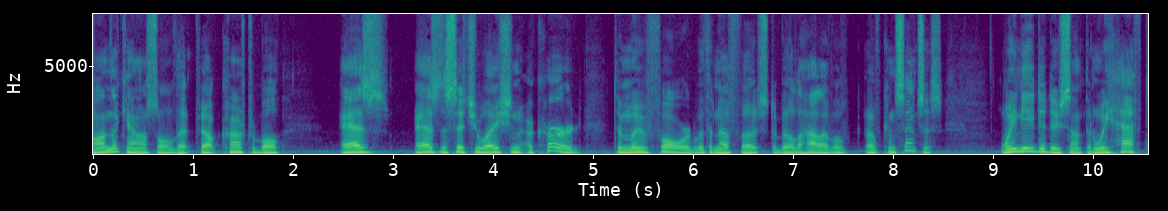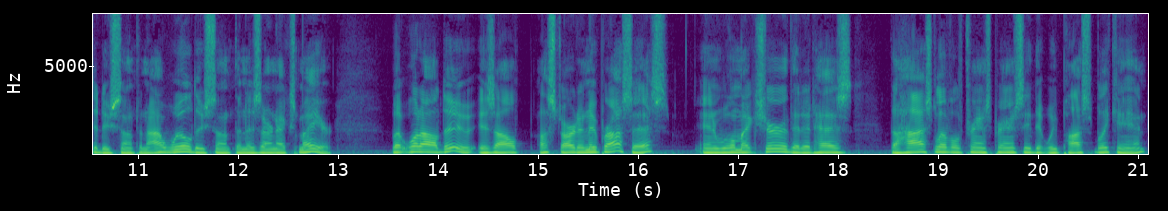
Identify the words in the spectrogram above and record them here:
on the council that felt comfortable as as the situation occurred to move forward with enough votes to build a high level of consensus. We need to do something. We have to do something. I will do something as our next mayor. But what I'll do is I'll I'll start a new process and we'll make sure that it has the highest level of transparency that we possibly can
